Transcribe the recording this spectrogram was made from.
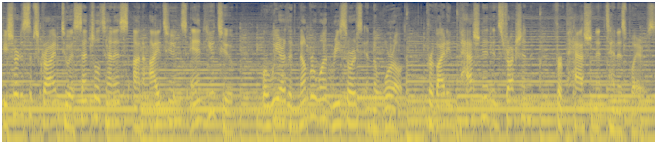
be sure to subscribe to Essential Tennis on iTunes and YouTube, where we are the number one resource in the world, providing passionate instruction for passionate tennis players.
